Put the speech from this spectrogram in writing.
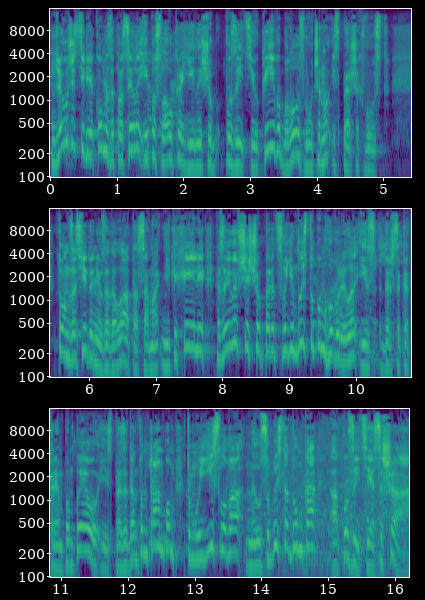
для участі в якому запросили і посла України, щоб позицію Києва було озвучено із перших вуст. Тон засіданню задала та сама Нікі Хейлі, заявивши, що перед своїм виступом говорила із держсекретарем Помпео і з президентом Трампом. Тому її слова не особиста думка, а позиція США.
